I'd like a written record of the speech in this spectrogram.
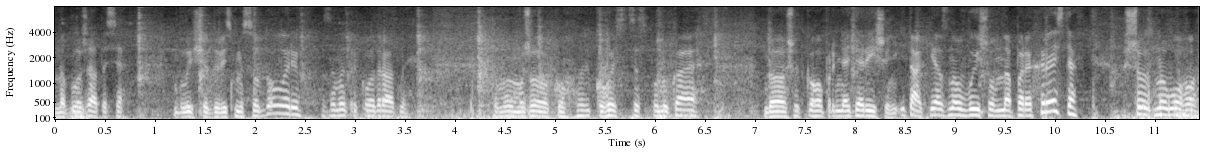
наближатися ближче до 800 доларів за метр квадратний. Тому, можливо, когось це спонукає до швидкого прийняття рішень. І так, я знову вийшов на перехрестя. Що з нового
